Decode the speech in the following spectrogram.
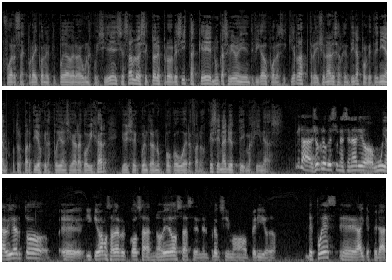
fuerzas por ahí con el que pueda haber algunas coincidencias? Hablo de sectores progresistas que nunca se vieron identificados por las izquierdas tradicionales argentinas porque tenían otros partidos que las podían llegar a cobijar y hoy se encuentran un poco huérfanos. ¿Qué escenario te imaginas? Mira, yo creo que es un escenario muy abierto eh, y que vamos a ver cosas novedosas en el próximo periodo. Después eh, hay que esperar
